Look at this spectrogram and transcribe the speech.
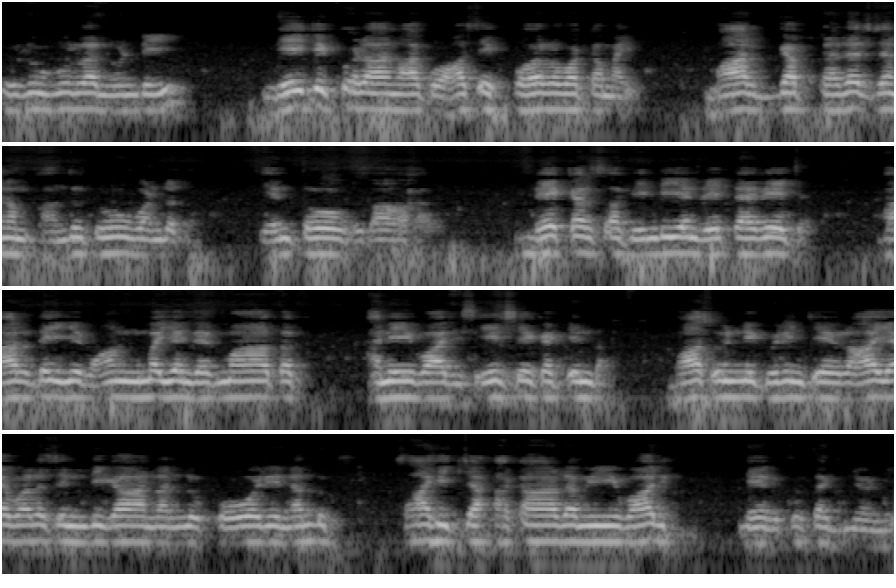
గురువుల నుండి నేటి కూడా నాకు ఆసక్తిపూర్వకమై మార్గ ప్రదర్శనం అందుతూ ఉండటం ఎంతో ఉదాహరణ. మేకర్స్ ఆఫ్ ఇండియన్ లిటరేచర్ భారతీయ వాంగ్మయ నిర్మాత అనే వారి శీర్షిక కింద భాసుని గురించి రాయవలసిందిగా నన్ను కోరినందుకు సాహిత్య అకాడమీ వారికి నేను కృతజ్ఞుని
